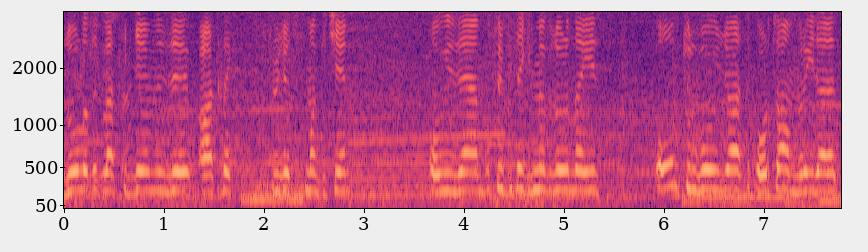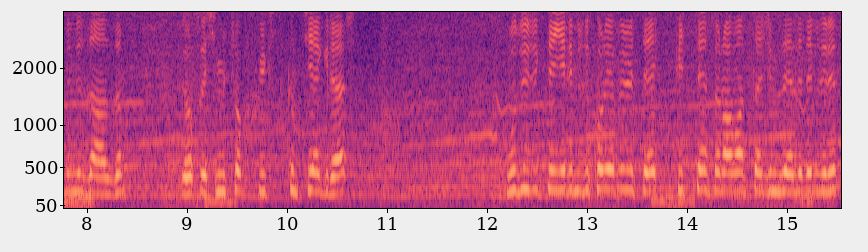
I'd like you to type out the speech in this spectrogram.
zorladık lastiklerimizi arkadaki sürüce tutmak için. O yüzden bu tur pite girmek zorundayız. 10 tur boyunca artık orta hamuru idare etmemiz lazım. Yoksa şimdi çok büyük sıkıntıya girer. Bu düzlükte yerimizi koruyabilirsek pitten sonra avantajımızı elde edebiliriz.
